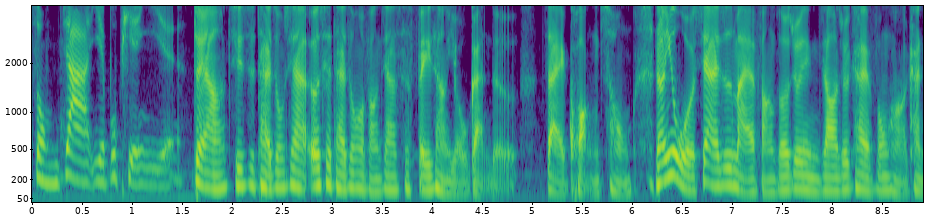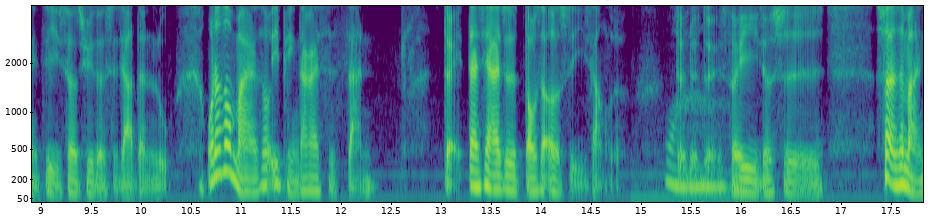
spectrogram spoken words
总价也不便宜耶。对啊，其实台中现在，而且台中的房价是非常有感的，在狂冲。然后因为我现在就是买了房之后，就你知道，就开始疯狂的看你自己社区的实价登录。我那时候买的时候，一平大概十三，对，但现在就是都是二十以上了。对对对，所以就是。算是蛮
